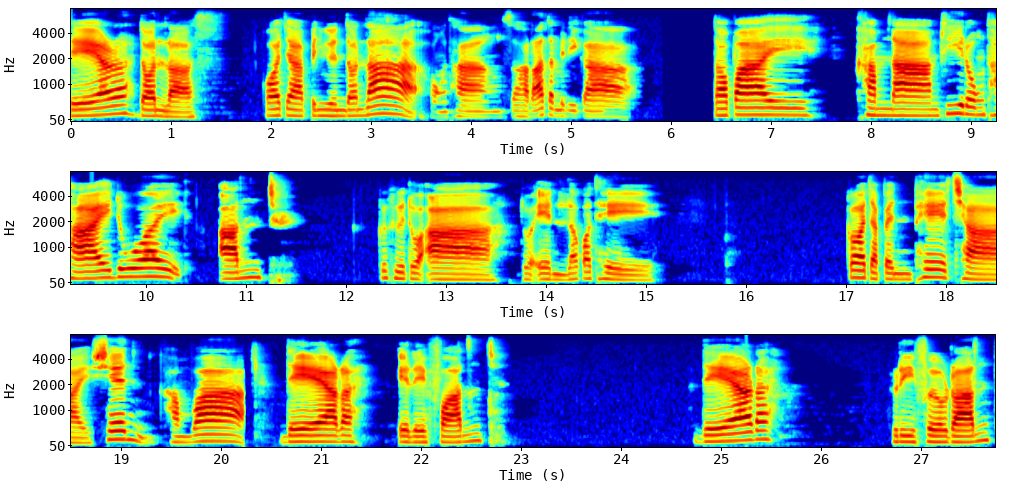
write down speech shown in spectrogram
der Dollars ก็จะเป็นเงินดอลลาร์ของทางสหรัฐอเมริกา ต่อไปคำนามที่ลงท้ายด้วย ant ก็คือตัว r ตัว n แล้วก็ t ก็จะเป็นเพศชาย เช่นคำว่า der Elephant der Referent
